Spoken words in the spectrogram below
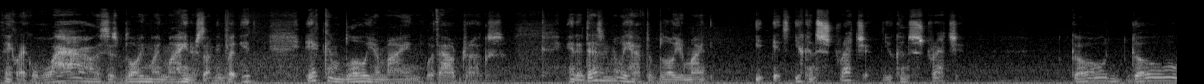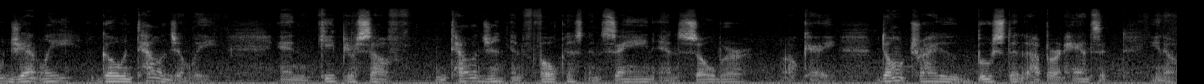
think like, wow, this is blowing my mind or something. But it, it can blow your mind without drugs. And it doesn't really have to blow your mind. It, you can stretch it. You can stretch it. Go, go gently go intelligently and keep yourself intelligent and focused and sane and sober okay? Don't try to boost it up or enhance it you know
